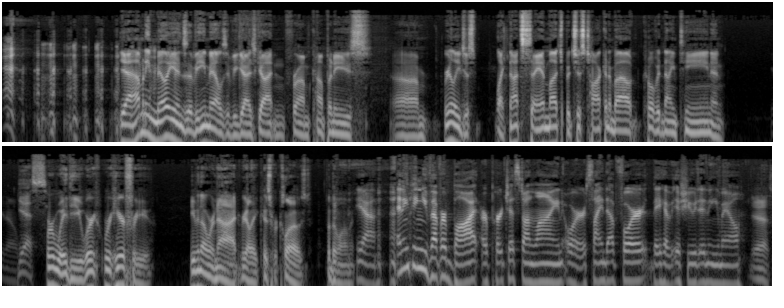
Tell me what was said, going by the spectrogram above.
Yeah, how many millions of emails have you guys gotten from companies um, really just like not saying much, but just talking about COVID 19 and you know, Yes. we're with you. We're, we're here for you, even though we're not really because we're closed for the moment. Yeah. Anything you've ever bought or purchased online or signed up for, they have issued an email. Yes.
